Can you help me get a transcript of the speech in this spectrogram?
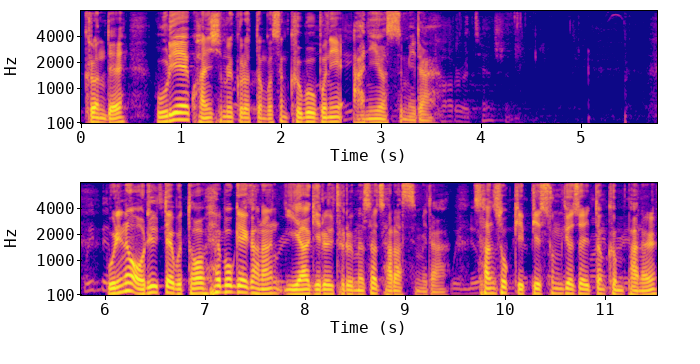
그런데 우리의 관심을 끌었던 것은 그 부분이 아니었습니다. 우리는 어릴 때부터 회복에 관한 이야기를 들으면서 자랐습니다. 산속 깊이 숨겨져 있던 금판을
